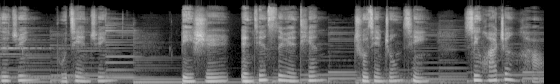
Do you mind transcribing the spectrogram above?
思君不见君。彼时人间四月天，初见钟情，杏花正好。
